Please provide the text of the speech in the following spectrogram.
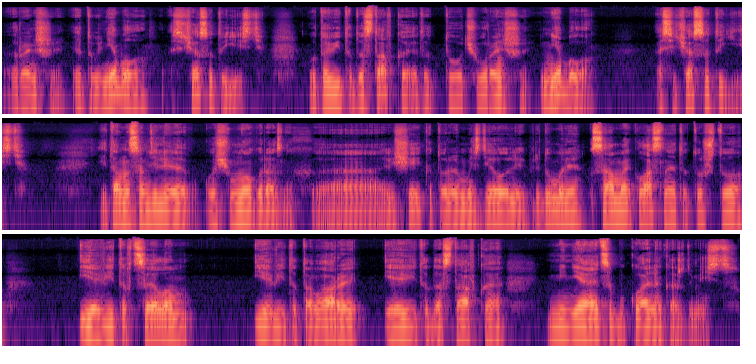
Раньше этого не было, а сейчас это есть. Вот Авито доставка – это то, чего раньше не было, а сейчас это есть. И там, на самом деле, очень много разных э, вещей, которые мы сделали и придумали. Самое классное – это то, что и Авито в целом, и Авито товары, и Авито доставка – меняется буквально каждый месяц.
